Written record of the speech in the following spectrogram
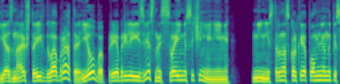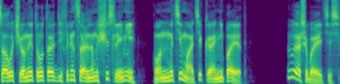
я знаю, что их два брата, и оба приобрели известность своими сочинениями. Министр, насколько я помню, написал ученый труд о дифференциальном исчислении. Он математик, а не поэт. Вы ошибаетесь.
